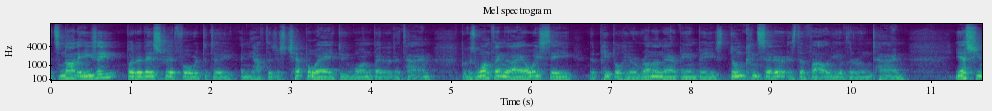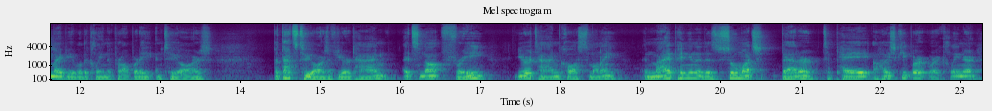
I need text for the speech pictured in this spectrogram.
it's not easy, but it is straightforward to do, and you have to just chip away, do one bit at a time. Because one thing that I always see that people who are running Airbnbs don't consider is the value of their own time. Yes, you might be able to clean the property in two hours, but that's two hours of your time. It's not free. Your time costs money. In my opinion, it is so much better to pay a housekeeper or a cleaner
